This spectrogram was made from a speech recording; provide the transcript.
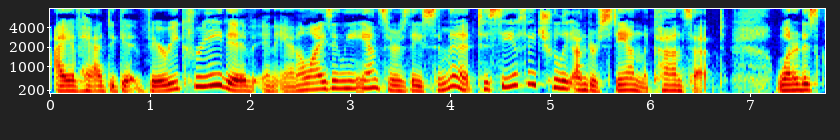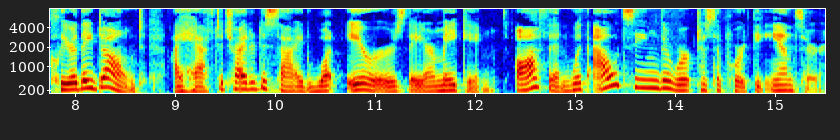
I have had to get very creative in analyzing the answers they submit to see if they truly understand the concept. When it is clear they don't, I have to try to decide what errors they are making often without seeing their work to support the answer.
